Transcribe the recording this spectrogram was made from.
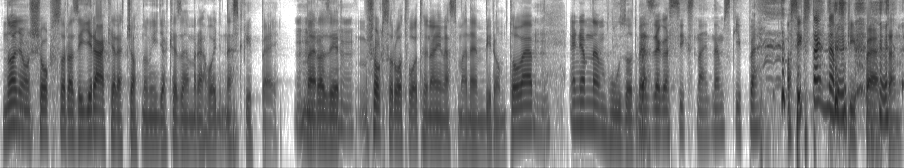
Nagyon sokszor az így rá kellett csapnom így a kezemre, hogy ne skippelj. Mhm, Mert azért mhm. sokszor ott volt, hogy na én ezt már nem bírom tovább. Mhm. Engem nem húzott be. Bezzeg a Six Night nem skippel. A Six Night nem skippeltem.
